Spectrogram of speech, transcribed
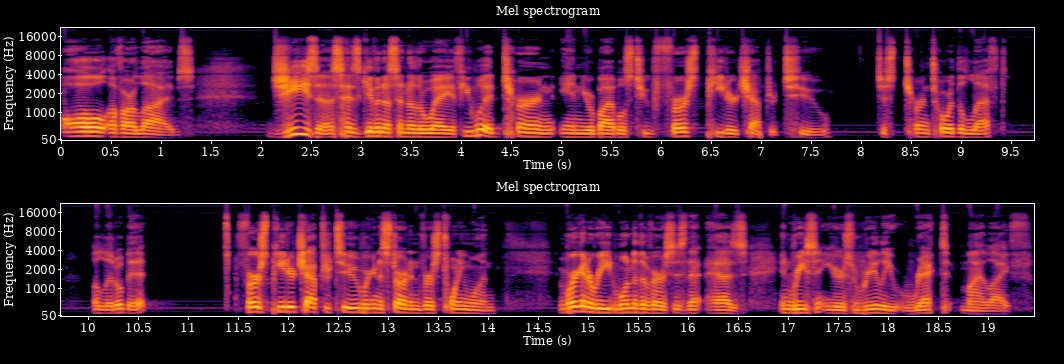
all of our lives. Jesus has given us another way. If you would turn in your Bibles to 1 Peter chapter 2, just turn toward the left a little bit. 1 Peter chapter 2, we're going to start in verse 21. And we're going to read one of the verses that has, in recent years, really wrecked my life.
